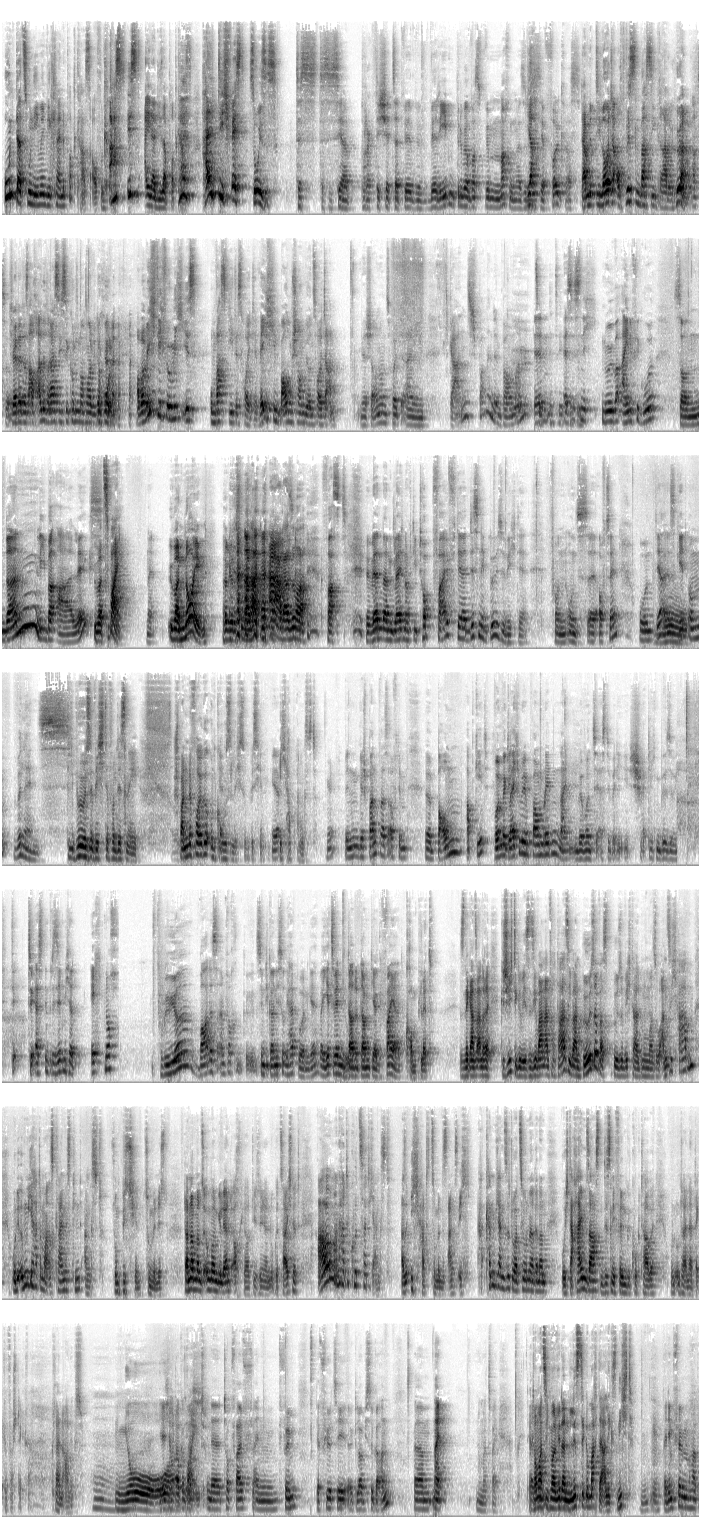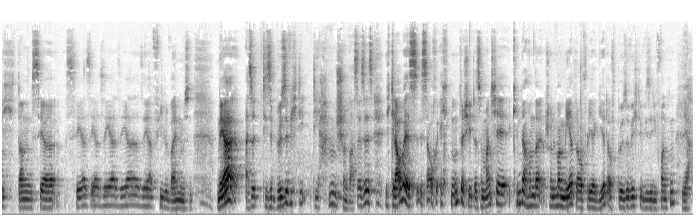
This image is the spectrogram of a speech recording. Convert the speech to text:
Und dazu nehmen wir kleine Podcasts auf. Und dies ist einer dieser Podcasts. Halt dich fest, so ist es. Das, das ist ja praktisch jetzt, wir, wir, wir reden drüber, was wir machen. Also das Ja. ist ja voll krass. Damit die Leute auch wissen, was sie gerade hören. Ach so. Ich werde das auch alle 30 Sekunden nochmal wiederholen. Aber wichtig für mich ist, um was geht es heute? Welchen Baum schauen wir uns heute an? Wir schauen uns heute einen ganz spannenden Baum an. Erzähl, Denn erzähl, es ist nicht nur über eine Figur, sondern, lieber Alex, Über zwei. nein, Über neun. Weil wir das schon mal hatten. Ah, da sind wir. fast. Wir werden dann gleich noch die Top 5 der Disney-Bösewichte von uns äh, aufzählen. Und ja, es geht um Villains. Die Bösewichte von Disney. Spannende Folge und gruselig so ein bisschen. Ja. Ich habe Angst. Ja, bin gespannt, was auf dem äh, Baum abgeht. Wollen wir gleich über den Baum reden? Nein, wir wollen zuerst über die schrecklichen Bösewichte. Zuerst interessiert mich ja echt noch, früher war das einfach, sind die gar nicht so gehypt worden, gell? Weil jetzt werden die dadurch- damit ja gefeiert. Komplett. Das ist eine ganz andere Geschichte gewesen. Sie waren einfach da, sie waren böse, was Bösewichte halt nun mal so an sich haben. Und irgendwie hatte man als kleines Kind Angst. So ein bisschen zumindest. Dann hat man es irgendwann gelernt, ach ja, die sind ja nur gezeichnet. Aber man hatte kurzzeitig Angst. Also ich hatte zumindest Angst. Ich kann mich an Situationen erinnern, wo ich daheim saß, einen Disney-Film geguckt habe und unter einer Decke versteckt war. Kleiner Alex. Jo, Ja, ich hat habe er auch geweint. in der Top 5 einen Film, der führt sie, glaube ich, sogar an. Ähm, nein, Nummer 2. Der Tom hat sich mal wieder eine Liste gemacht, der Alex nicht. Bei dem Film habe ich dann sehr, sehr, sehr, sehr, sehr, sehr viel weinen müssen. Naja, also diese Bösewichte, die, die haben schon was. Also es, ich glaube, es ist auch echt ein Unterschied. Also manche Kinder haben da schon immer mehr drauf reagiert, auf Bösewichte, wie sie die fanden. Ja.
